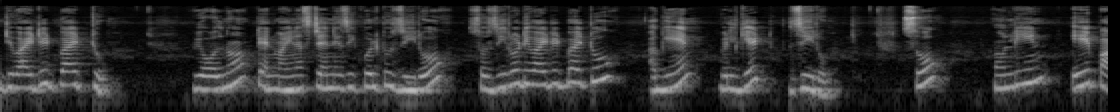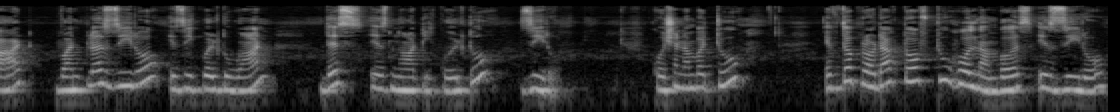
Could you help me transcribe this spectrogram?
divided by 2. We all know 10 minus 10 is equal to 0. So 0 divided by 2 again will get 0. So only in A part 1 plus 0 is equal to 1. This is not equal to 0. Question number 2. If the product of two whole numbers is 0,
